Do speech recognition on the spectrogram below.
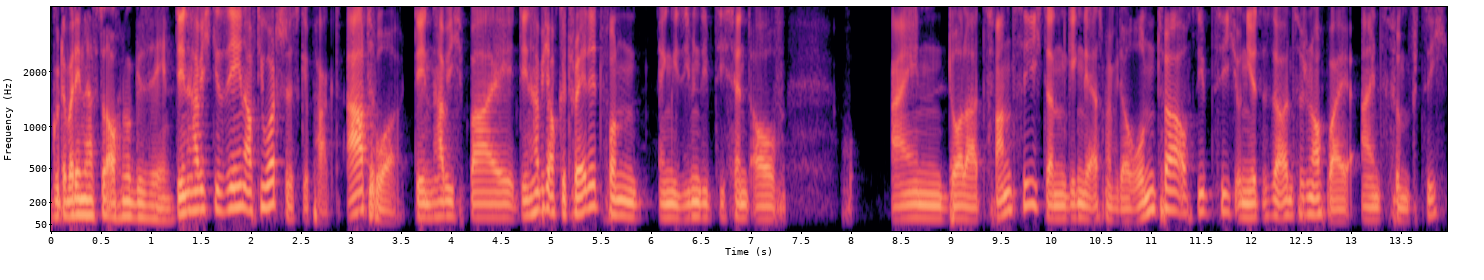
Gut, aber den hast du auch nur gesehen. Den habe ich gesehen, auf die Watchlist gepackt. Arthur, den habe ich bei, den habe ich auch getradet von irgendwie 77 Cent auf 1,20 Dollar. Dann ging der erstmal wieder runter auf 70 und jetzt ist er inzwischen auch bei 1,50.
